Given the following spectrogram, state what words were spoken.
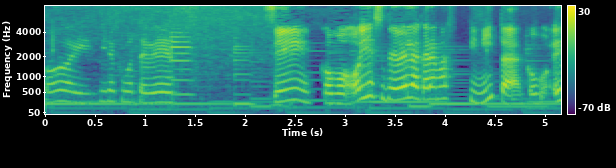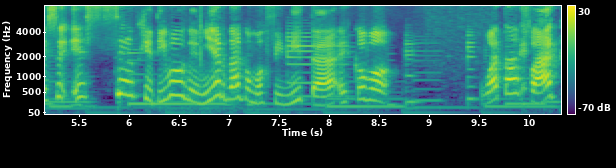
hoy, mira cómo te ves. Sí, como, oye, se te ve la cara más finita, como ese, ese objetivo de mierda como finita, es como, what the fuck?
